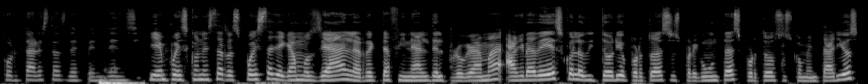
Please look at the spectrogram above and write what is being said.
cortar estas dependencias. Bien, pues con esta respuesta llegamos ya a la recta final del programa. Agradezco al auditorio por todas sus preguntas, por todos sus comentarios.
